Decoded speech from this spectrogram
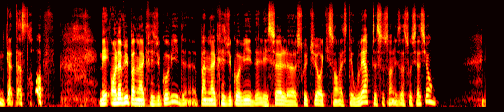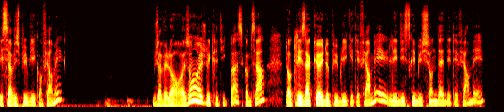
une catastrophe. Mais on l'a vu pendant la crise du Covid. Pendant la crise du Covid, les seules euh, structures qui sont restées ouvertes, ce sont les associations. Les services publics ont fermé. J'avais leur raison, hein, je ne les critique pas, c'est comme ça. Donc les accueils de public étaient fermés, les distributions d'aide étaient fermées.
